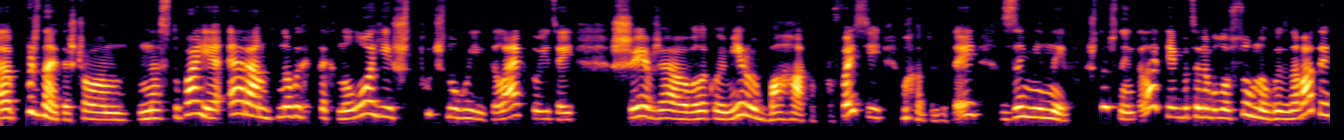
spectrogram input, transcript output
Е, Ви ж знаєте, що наступає ера нових технологій, штучного інтелекту, і цей ши вже великою мірою багато професій, багато людей замінив. Штучний інтелект, якби це не було сумно визнавати,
